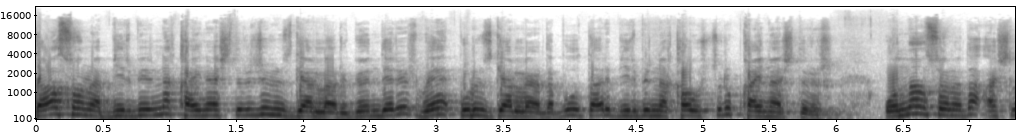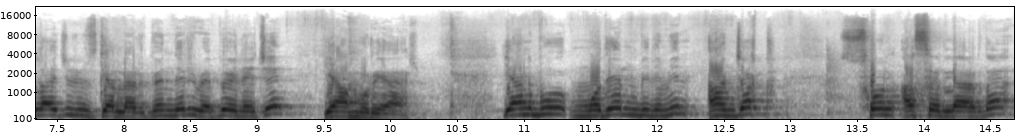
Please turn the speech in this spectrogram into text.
Daha sonra birbirine kaynaştırıcı rüzgarları gönderir ve bu rüzgarlar da bulutları birbirine kavuşturup kaynaştırır. Ondan sonra da aşılayıcı rüzgarları gönderir ve böylece yağmur yağar. Yani bu modern bilimin ancak son asırlarda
